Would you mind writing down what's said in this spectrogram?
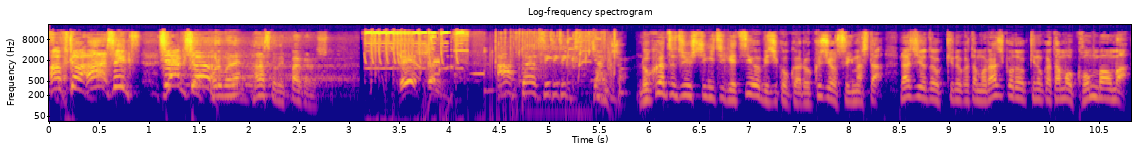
アフターあ、シックスジャンクション俺もね、話すこといっぱいあるから。Junction. 6月17日月曜日時刻は6時を過ぎました。ラジオでお聞きの方もラジコでお聞きの方もこんばんは。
